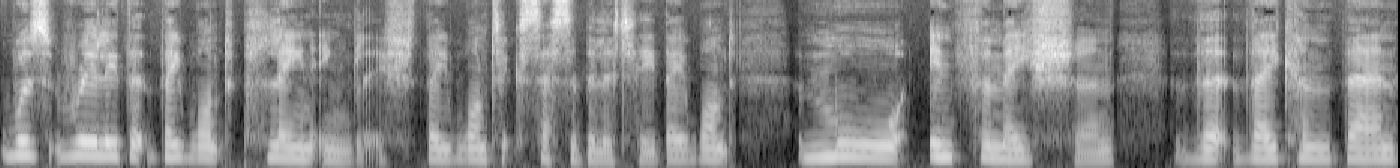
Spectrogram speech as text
was really that they want plain English, they want accessibility, they want more information that they can then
